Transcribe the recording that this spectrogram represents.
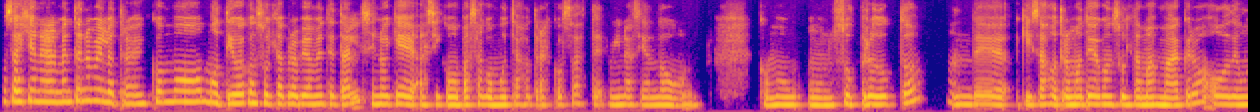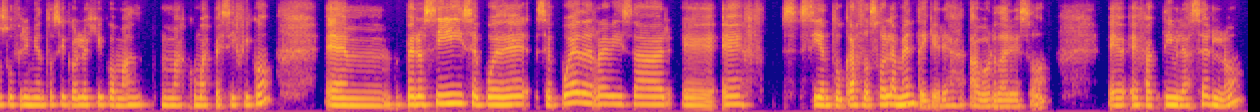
O sea, generalmente no me lo traen como motivo de consulta propiamente tal, sino que así como pasa con muchas otras cosas, termina siendo como un subproducto de quizás otro motivo de consulta más macro o de un sufrimiento psicológico más, más como específico. Em, pero sí se puede, se puede revisar eh, si en tu caso solamente quieres abordar eso, eh, es factible hacerlo.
